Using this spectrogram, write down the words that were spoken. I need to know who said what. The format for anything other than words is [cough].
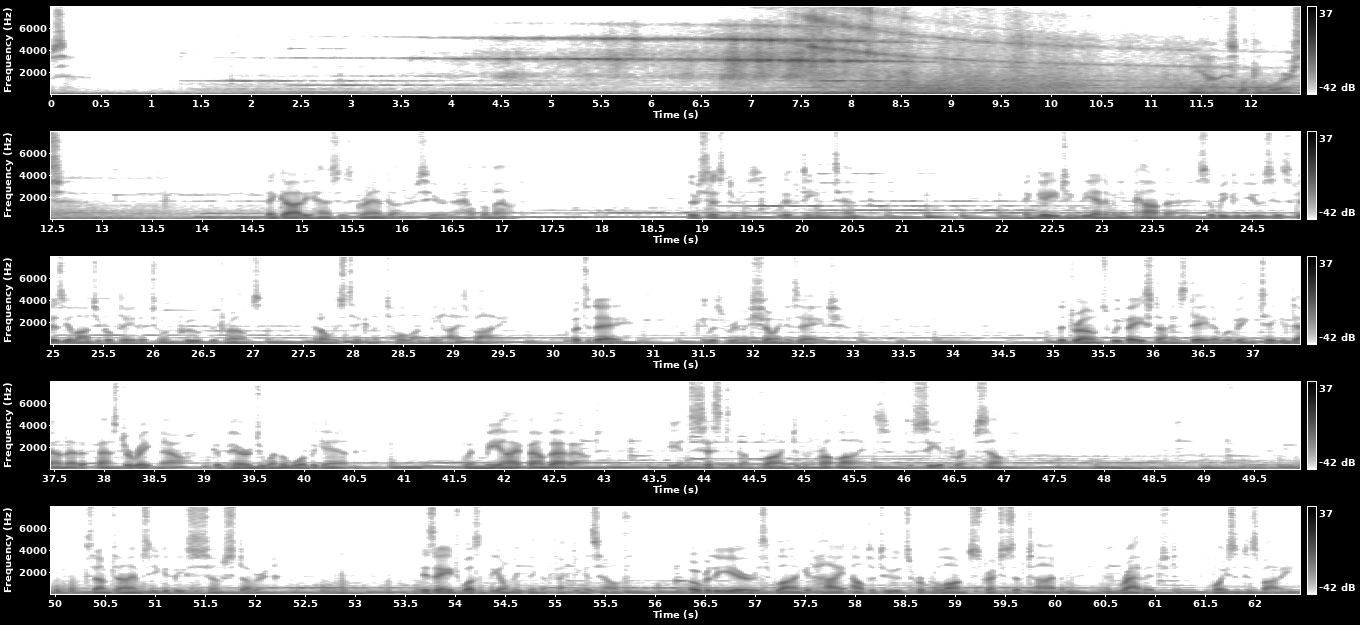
Speaker 1: drones. Mihai's looking worse. Thank God he has his granddaughters here to help him out. They're sisters, 15 and 10. Engaging the enemy in combat so we could use his physiological data to improve the drones had always taken a toll on Mihai's body. But today, he was really showing his age. The drones we based on his data were being taken down at a faster rate now compared to when the war began. When Mihai found that out, he insisted on flying to the front lines to see it for himself. Sometimes he could be so stubborn. His age wasn't the only thing affecting his health. Over the years, flying at high altitudes for prolonged stretches of time had ravaged and poisoned his body.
